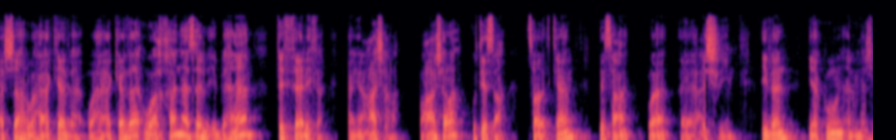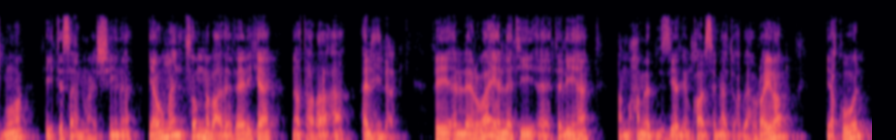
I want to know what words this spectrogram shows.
الشهر هكذا وهكذا وخنس الإبهام في الثالثة يعني عشرة وعشرة وتسعة صارت كام؟ تسعة وعشرين إذا يكون المجموع في 29 يوما ثم بعد ذلك نتراءى الهلال. في الرواية التي تليها عن محمد بن زياد قال سمعت أبا هريرة يقول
